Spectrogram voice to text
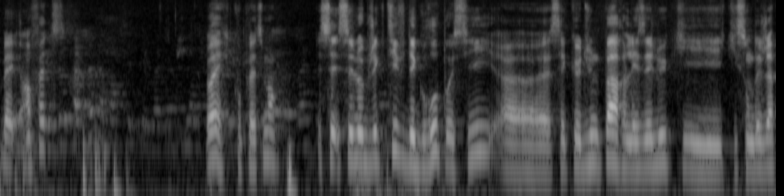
Ben, en fait, oui, complètement. C'est l'objectif des groupes aussi, euh, c'est que d'une part, les élus qui, sont déjà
